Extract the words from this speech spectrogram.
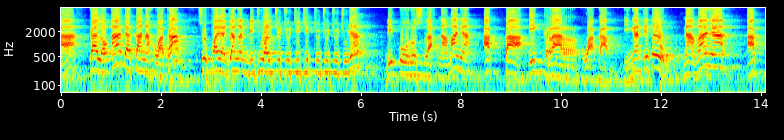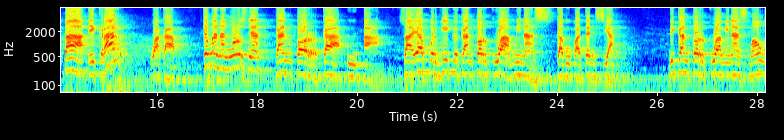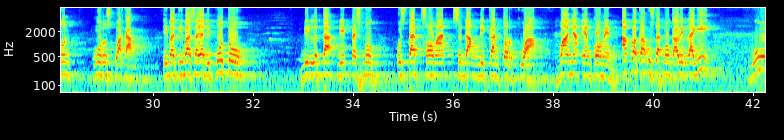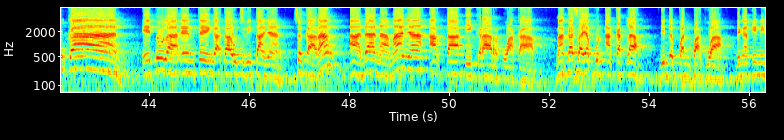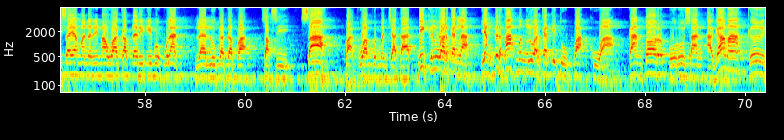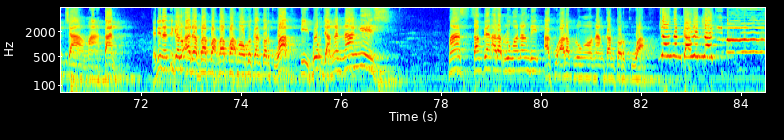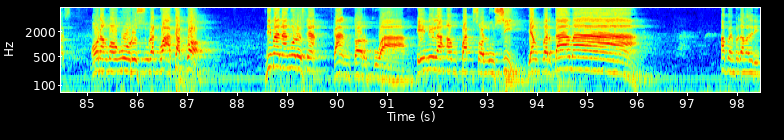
kalau ada tanah wakaf supaya jangan dijual cucu cicit cucu-cucunya diuruslah namanya akta ikrar wakaf. Ingat itu namanya akta ikrar wakaf. Ke mana ngurusnya? Kantor KUA. Saya pergi ke kantor Kuaminas Kabupaten Siak. Di kantor Kuaminas mau ngurus wakaf. Tiba-tiba saya dipoto diletak di Facebook Ustadz Somad sedang di kantor Kua banyak yang komen apakah Ustadz mau kawin lagi? Bukan. Itulah ente nggak tahu ceritanya. Sekarang ada namanya akta ikrar wakaf maka saya pun akadlah di depan Pak Kua. Dengan ini saya menerima wakaf dari Ibu Pulan. Lalu kata Pak saksi sah. Pak Kua pun mencatat, dikeluarkanlah yang berhak mengeluarkan itu Pak Kua, kantor urusan agama kecamatan. Jadi nanti kalau ada bapak-bapak mau ke kantor Kua, ibu jangan nangis. Mas, sampean Arab lungonang di, aku Arab lungonang kantor kuah. Jangan kawin lagi, Mas. Orang mau ngurus surat wakaf kok. Di mana ngurusnya? Kantor kuah. Inilah empat solusi. Yang pertama, apa yang pertama tadi?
